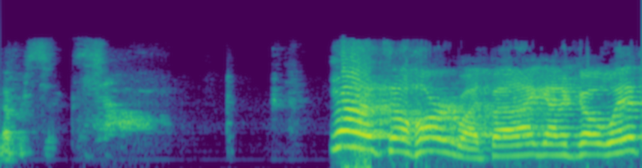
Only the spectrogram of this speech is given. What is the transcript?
Number six. Yeah, it's a hard one, but I gotta go with.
